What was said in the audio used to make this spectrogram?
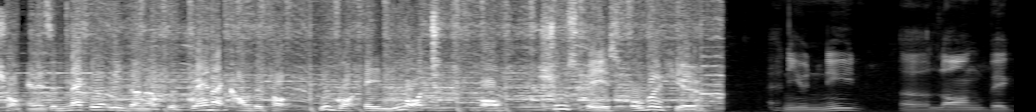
chalk and it's immaculately done up with granite countertop. You've got a lot of shoe space over here. And you need a long big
